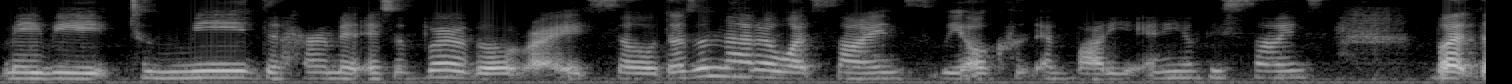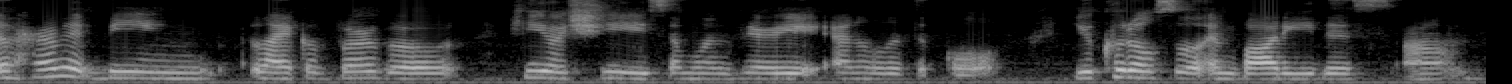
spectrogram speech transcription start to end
Maybe to me the hermit is a virgo right? So it doesn't matter what signs we all could embody any of these signs. But the hermit being like a virgo he or she is someone very analytical. You could also embody this um,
